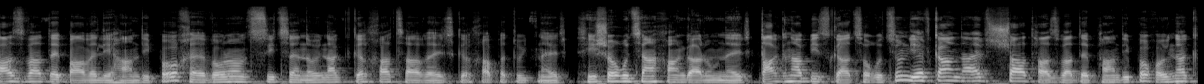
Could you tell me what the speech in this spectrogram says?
հազվադեպ ավելի հանդիպող, որոնց դրանցից են օրինակ գլխացավեր, գլխապտույտներ, հիշողության խանգարումներ, տագնապի զգացողություն եւ կա նաեւ շատ հազվադեպ հանդիպող օրինակ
